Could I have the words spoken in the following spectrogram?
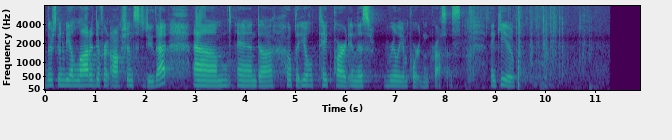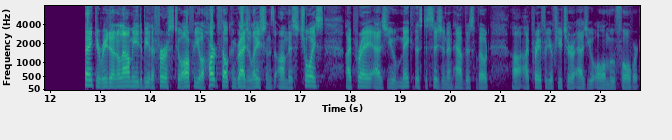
there's going to be a lot of different options to do that, um, and uh, hope that you'll take part in this really important process. Thank you. Thank you, Rita, and allow me to be the first to offer you a heartfelt congratulations on this choice. I pray as you make this decision and have this vote uh, I pray for your future as you all move forward.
